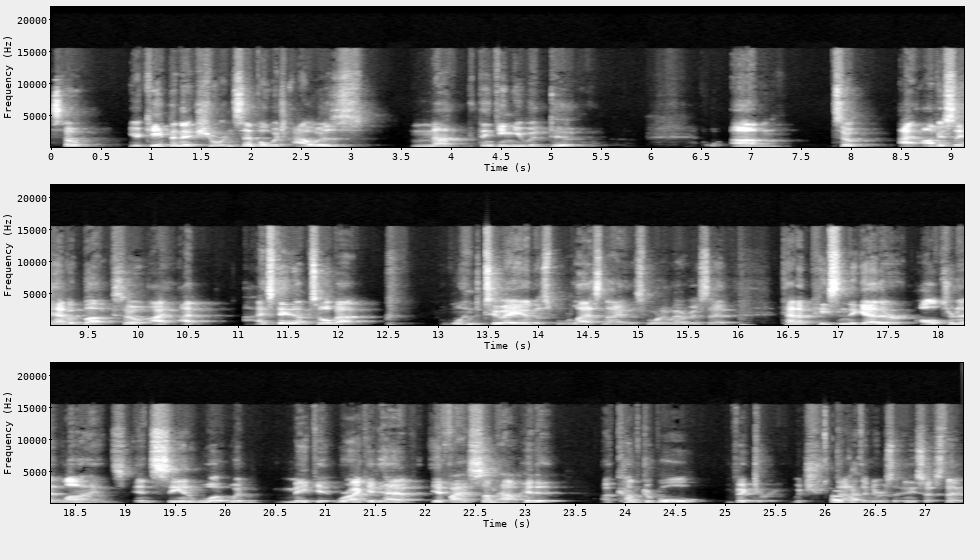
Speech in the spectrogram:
So you're keeping it short and simple, which I was not thinking you would do. Um, so I obviously have a buck. So I I, I stayed up till about one to two a.m. this last night, this morning, whatever you said, kind of piecing together alternate lines and seeing what would make it where I could have, if I somehow hit it, a comfortable victory which okay. I don't think there was any such thing.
